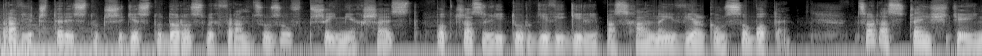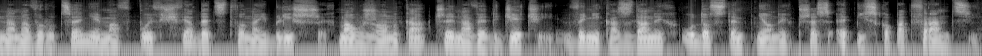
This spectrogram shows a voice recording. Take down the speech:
Prawie 430 dorosłych Francuzów przyjmie chrzest podczas liturgii Wigilii Paschalnej w Wielką Sobotę. Coraz częściej na nawrócenie ma wpływ świadectwo najbliższych, małżonka czy nawet dzieci, wynika z danych udostępnionych przez episkopat Francji.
